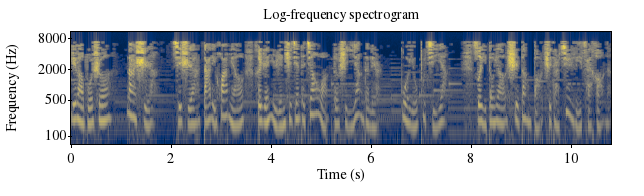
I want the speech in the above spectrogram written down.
李老伯说：“那是啊，其实啊，打理花苗和人与人之间的交往都是一样的理儿，过犹不及呀，所以都要适当保持点距离才好呢。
